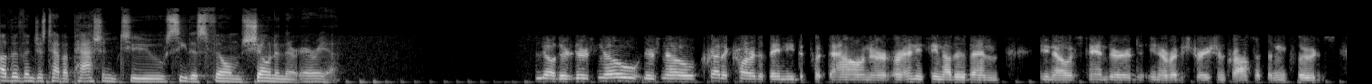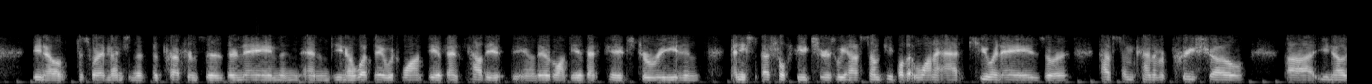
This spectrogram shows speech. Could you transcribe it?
other than just have a passion to see this film shown in their area? No, there, there's no there's no credit card that they need to put down or, or anything other than you know a standard you know registration process that includes you know, just what I mentioned, the, the preferences, their name, and, and you know what they would want the event, how the you know they would want the event page to read, and any special features. We have some people that want to add Q and A's or have some kind of a pre-show, uh, you know,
